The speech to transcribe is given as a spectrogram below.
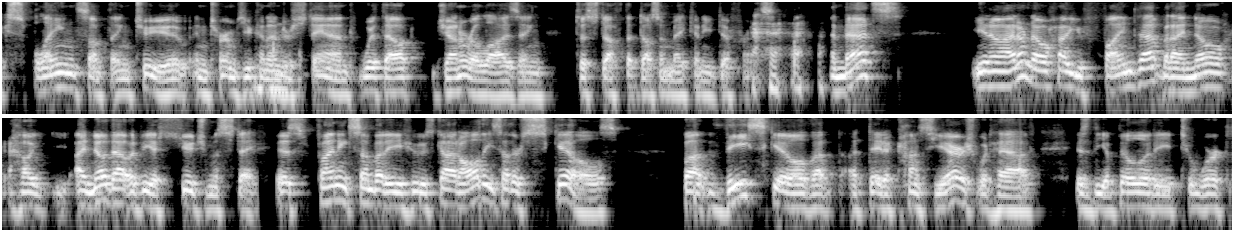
explain something to you in terms you can mm-hmm. understand without generalizing to stuff that doesn't make any difference. and that's you know, I don't know how you find that, but I know how I know that would be a huge mistake is finding somebody who's got all these other skills, but the skill that a data concierge would have is the ability to work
